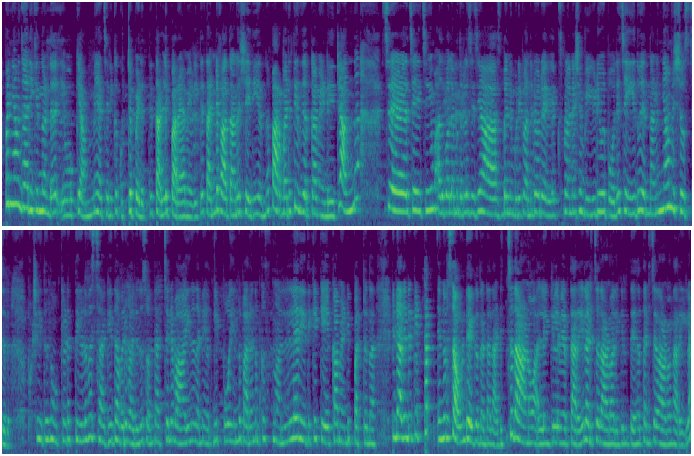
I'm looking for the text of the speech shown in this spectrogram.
അപ്പം ഞാൻ വിചാരിക്കുന്നുണ്ട് ഓക്കെ അമ്മയും അച്ഛനൊക്കെ കുറ്റപ്പെടുത്തി തള്ളി പറയാൻ വേണ്ടിയിട്ട് തന്റെ ഭാഗത്താണ് ശരിയെന്ന് പറ വരുത്തി തീർക്കാൻ വേണ്ടിയിട്ട് അന്ന് ചേച്ചിയും അതുപോലെ മുതലുള്ള ചേച്ചിയും ഹസ്ബൻഡും കൂടിയിട്ട് വന്നിട്ട് ഒരു എക്സ്പ്ലനേഷൻ വീഡിയോ പോലെ ചെയ്തു എന്നാണ് ഞാൻ വിശ്വസിച്ചത്. പക്ഷെ ഇത് നോക്കിയുടെ തെളിവ് സഹിതം അവർ വരുന്നു. സ്വന്തം അച്ഛന്റെ വായിൽ നിന്ന് തന്നെ ഇറങ്ങിപ്പോയി എന്ന് പറയാൻ നമുക്ക് നല്ല രീതിക്ക് കേൾക്കാൻ വേണ്ടി പറ്റുന്ന. പിന്നെ അതിന്റെ കിട്ട എന്നൊരു സൗണ്ട് കേൾക്കുന്നുണ്ട്. അത് അടിച്ചതാണോ? അല്ലെങ്കിൽ വേറെ തറയിൽ അടിച്ചതാണോ? അല്ലെങ്കിൽ ദേഹത്ത് അടിച്ചതാണോ എന്നറിയില്ല.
